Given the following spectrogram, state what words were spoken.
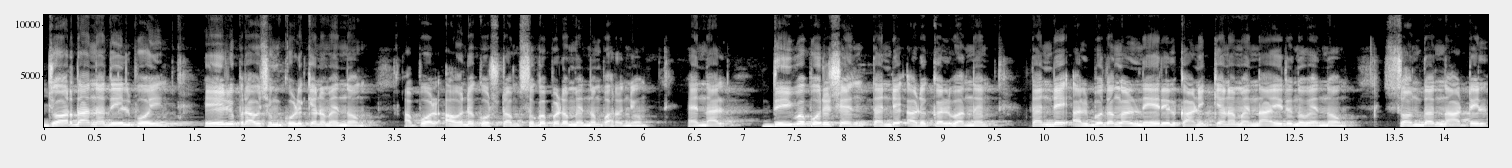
ജോർദാൻ നദിയിൽ പോയി ഏഴു പ്രാവശ്യം കുളിക്കണമെന്നും അപ്പോൾ അവന്റെ കുഷ്ഠം സുഖപ്പെടുമെന്നും പറഞ്ഞു. എന്നാൽ ദൈവപുരുഷൻ തന്റെ അടുക്കൽ വന്ന് തന്റെ അത്ഭുതങ്ങൾ നേരിൽ കാണിക്കണമെന്നായിരുന്നുവെന്നും സ്വന്തം നാട്ടിൽ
